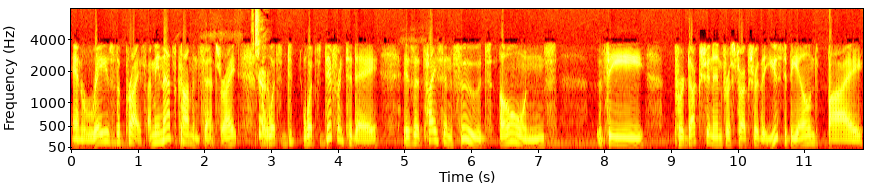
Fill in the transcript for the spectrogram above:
and raise the price. I mean, that's common sense, right? Sure. But what's di- what's different today is that Tyson Foods owns the production infrastructure that used to be owned by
